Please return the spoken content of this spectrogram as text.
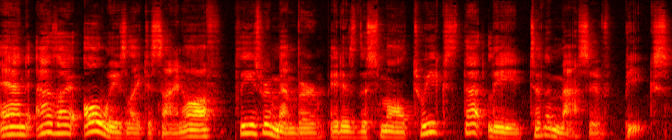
And as I always like to sign off, please remember it is the small tweaks that lead to the massive peaks.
